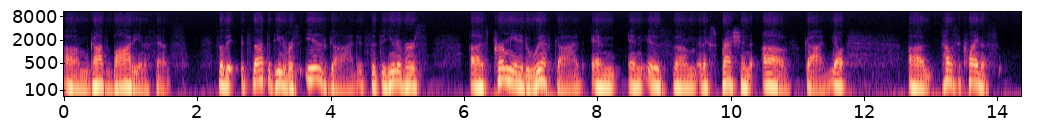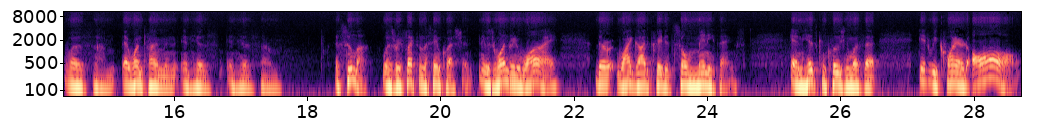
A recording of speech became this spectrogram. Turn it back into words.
um, God's body in a sense. So it's not that the universe is God, it's that the universe uh, is permeated with God and, and is um, an expression of God. Know, uh, Thomas Aquinas was um, at one time in, in his in his um, Summa was reflecting on the same question, and he was wondering why there why God created so many things, and his conclusion was that it required all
